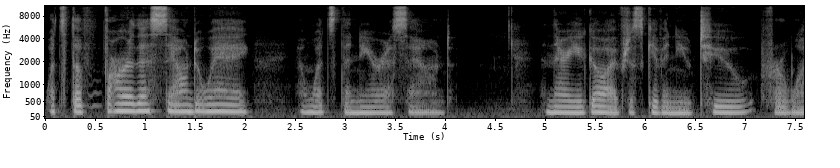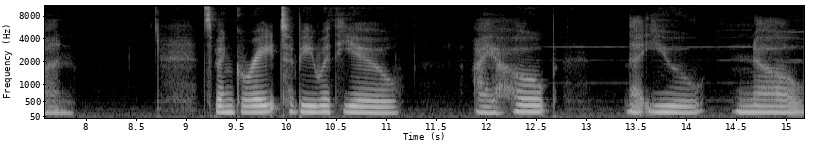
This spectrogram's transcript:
What's the farthest sound away, and what's the nearest sound? And there you go. I've just given you two for one. It's been great to be with you. I hope that you know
